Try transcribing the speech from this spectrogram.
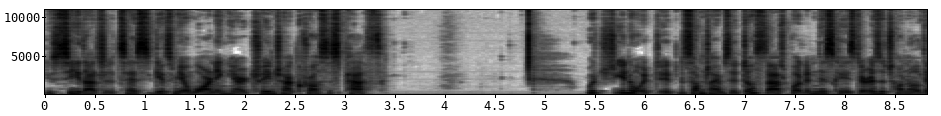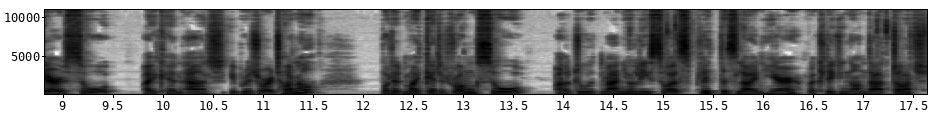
you see that it says gives me a warning here train track crosses path. Which you know it, it sometimes it does that but in this case there is a tunnel there so I can add a bridge or a tunnel but it might get it wrong so I'll do it manually. So I'll split this line here by clicking on that dot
